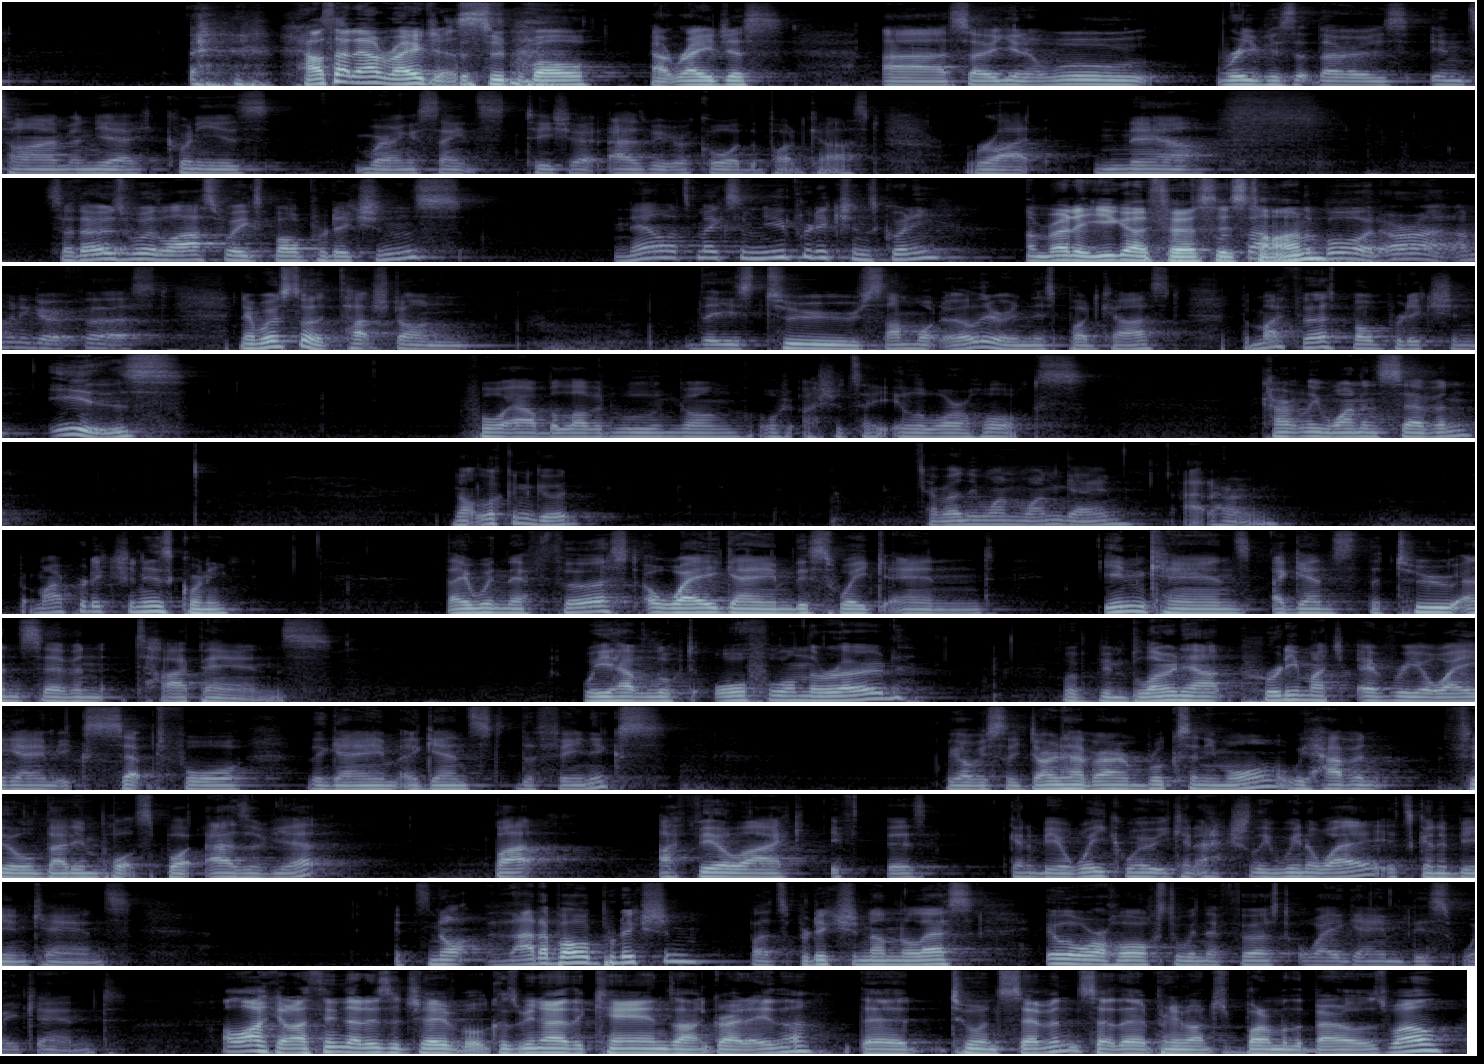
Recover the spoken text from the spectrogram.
How's that outrageous? the? Super Bowl. Outrageous. Uh, so, you know, we'll revisit those in time. And yeah, Quinny is wearing a Saints t shirt as we record the podcast right now. So, those were last week's bold predictions. Now, let's make some new predictions, Quinny. I'm ready. You go first Put this time. on the board. All right, I'm going to go first. Now we've sort of touched on these two somewhat earlier in this podcast, but my first bold prediction is for our beloved Wollongong, or I should say Illawarra Hawks. Currently one and seven. Not looking good. Have only won one game at home. But my prediction is, Quinny, they win their first away game this weekend in Cairns against the two and seven Taipans. We have looked awful on the road. We've been blown out pretty much every away game except for the game against the Phoenix. We obviously don't have Aaron Brooks anymore. We haven't filled that import spot as of yet. But I feel like if there's going to be a week where we can actually win away, it's going to be in Cairns. It's not that a bold prediction, but it's a prediction nonetheless. Illawarra Hawks to win their first away game this weekend. I like it. I think that is achievable because we know the Cairns aren't great either. They're two and seven, so they're pretty much bottom of the barrel as well.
